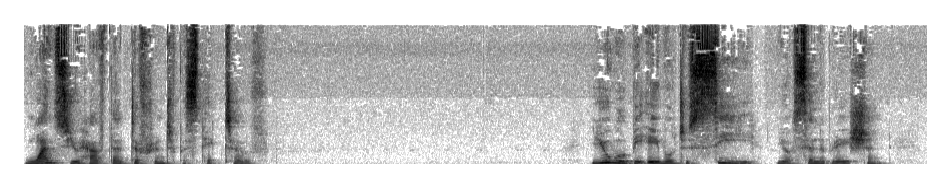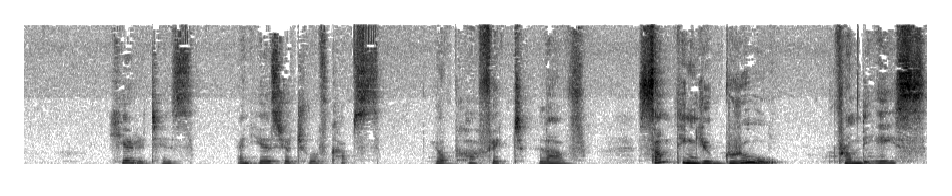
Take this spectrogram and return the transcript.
Once you have that different perspective, you will be able to see your celebration. Here it is, and here's your Two of Cups, your perfect love something you grew from the ace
